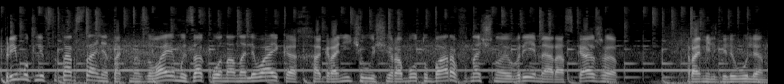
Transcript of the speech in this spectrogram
Примут ли в Татарстане так называемый закон о наливайках, ограничивающий работу баров в ночное время, расскажет Рамиль Галиулин.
